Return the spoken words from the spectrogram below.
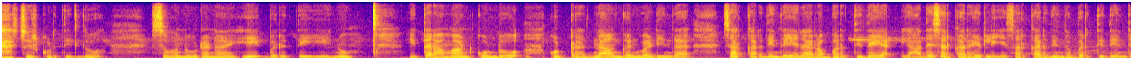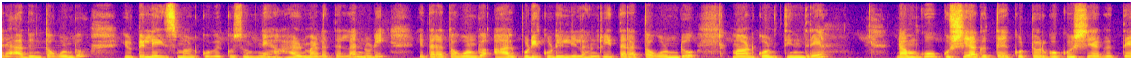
ಟಾರ್ಚರ್ ಕೊಡ್ತಿದ್ಲು. ಸೊ ನೋಡೋಣ ಹೇಗೆ ಬರುತ್ತೆ, ಏನು? ಈ ಥರ ಮಾಡಿಕೊಂಡು ಕೊಟ್ಟರದನ್ನ ಅಂಗನವಾಡಿಯಿಂದ ಸರ್ಕಾರದಿಂದ ಏನಾರ ಬರ್ತಿದೆ, ಯಾವುದೇ ಸರ್ಕಾರ ಇರಲಿ, ಸರ್ಕಾರದಿಂದ ಬರ್ತಿದೆ ಅಂದರೆ ಅದನ್ನು ತೊಗೊಂಡು ಯುಟಿಲೈಸ್ ಮಾಡ್ಕೋಬೇಕು. ಸುಮ್ಮನೆ ಹಾಳು ಮಾಡೋದಲ್ಲ. ನೋಡಿ, ಈ ಥರ ತೊಗೊಂಡು ಹಾಲು ಪುಡಿ ಕುಡಿಲಿಲ್ಲ ಅಂದರೆ ಈ ಥರ ತೊಗೊಂಡು ಮಾಡ್ಕೊಂಡು ತಿಂದರೆ ನಮಗೂ ಖುಷಿ ಆಗುತ್ತೆ ಕೊಟ್ಟವ್ರಿಗೂ ಖುಷಿ ಆಗುತ್ತೆ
